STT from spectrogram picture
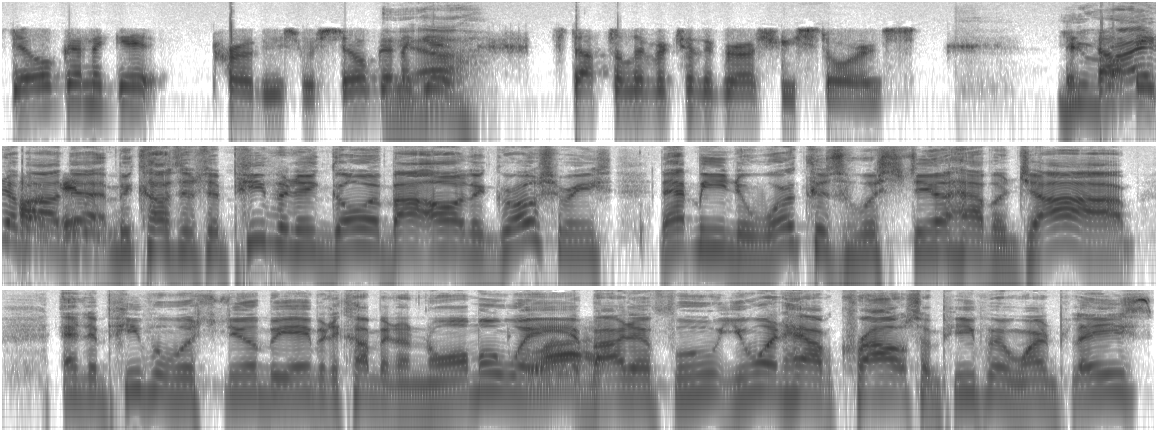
still going to get produce. We're still going to Yeah. get stuff delivered to the grocery stores. You're right about that because if the people didn't go and buy all the groceries, that means the workers would still have a job and the people would still be able to come in a normal way and buy their food. You wouldn't have crowds of people in one place.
